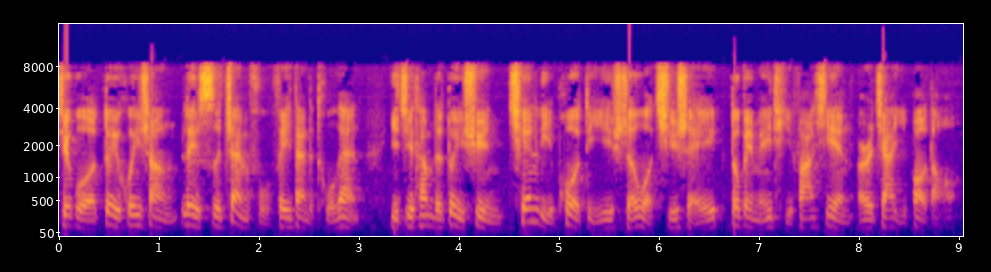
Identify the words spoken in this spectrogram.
结果队徽上类似战斧飞弹的图案，以及他们的队训“千里破敌，舍我其谁”，都被媒体发现而加以报道。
